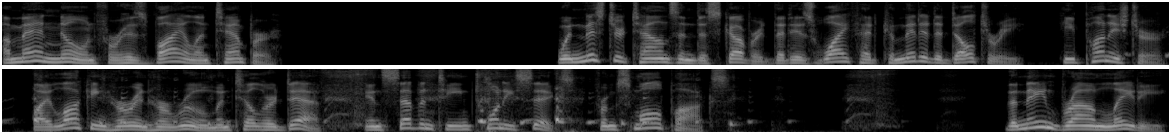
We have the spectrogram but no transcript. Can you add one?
a man known for his violent temper. When Mr. Townshend discovered that his wife had committed adultery, he punished her by locking her in her room until her death in 1726 from smallpox. The name Brown Lady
